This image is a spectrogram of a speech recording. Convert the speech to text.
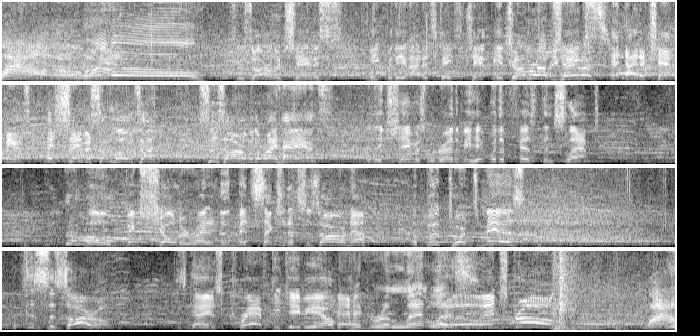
Wow. Uh-oh, Uh-oh. Cesaro and Sheamus meet for the United States Championship Cover in up, three weeks Sheamus. at Night of Champions as Sheamus unloads on Cesaro with the right hands. I think Sheamus would rather be hit with a fist than slapped. Oh, big shoulder right into the midsection of Cesaro now. A boot towards Miz. But this Cesaro, this guy is crafty, JBL. And relentless. Oh, and strong. Wow.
